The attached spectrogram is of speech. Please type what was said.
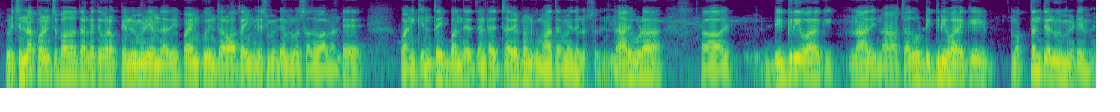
ఇప్పుడు చిన్నప్పటి నుంచి పదవ తరగతి వరకు తెలుగు మీడియం చదివి పైన పోయిన తర్వాత ఇంగ్లీష్ మీడియంలో చదవాలంటే వానికి ఎంత ఇబ్బంది అవుతుంది అంటే అది చదివేటానికి మాత్రమే తెలుస్తుంది. నాది కూడా డిగ్రీ వరకు నాది నా చదువు డిగ్రీ వరకు మొత్తం తెలుగు మీడియమే.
